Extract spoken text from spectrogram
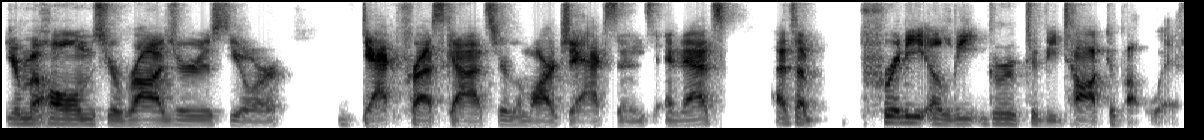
your Mahomes, your Rodgers, your Dak Prescott's, your Lamar Jacksons, and that's that's a pretty elite group to be talked about with.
